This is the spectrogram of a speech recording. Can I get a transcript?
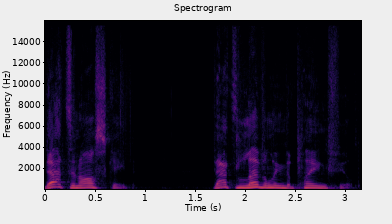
That's an all skate. That's leveling the playing field.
